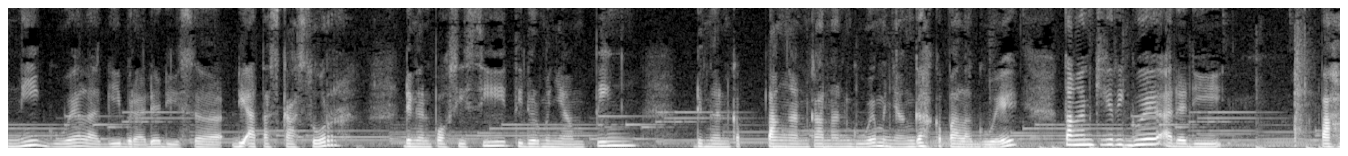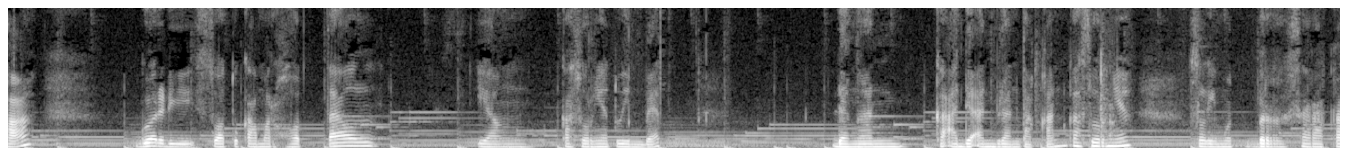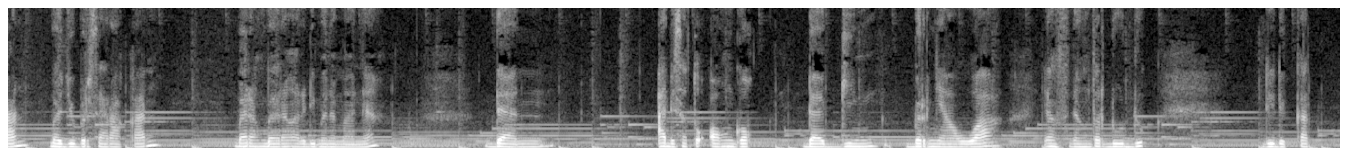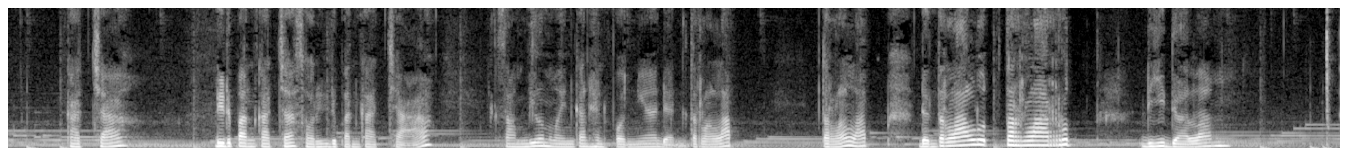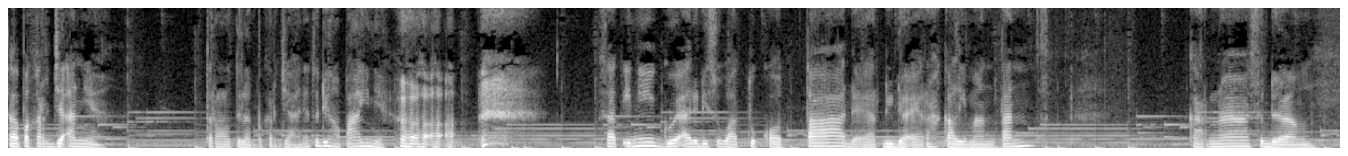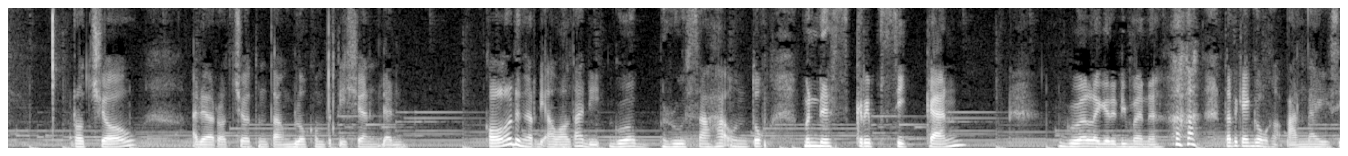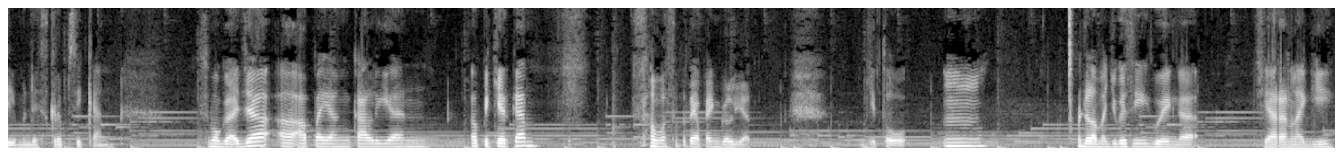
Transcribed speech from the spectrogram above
ini gue lagi berada di se di atas kasur dengan posisi tidur menyamping dengan ke tangan kanan gue menyanggah kepala gue, tangan kiri gue ada di paha. Gue ada di suatu kamar hotel yang kasurnya twin bed dengan keadaan berantakan kasurnya, selimut berserakan, baju berserakan, barang-barang ada di mana-mana, dan ada satu onggok daging bernyawa yang sedang terduduk di dekat kaca, di depan kaca, sorry, di depan kaca, sambil memainkan handphonenya dan terlelap, terlelap dan terlalut, terlarut di dalam uh, pekerjaannya. Terlalu dalam pekerjaannya tuh dia ngapain ya saat ini gue ada di suatu kota daerah di daerah Kalimantan. Karena sedang roadshow ada roadshow tentang blog competition. Dan kalau lo dengar di awal tadi gue berusaha untuk mendeskripsikan gue lagi ada di mana. Tapi kayak gue nggak pandai sih mendeskripsikan. Semoga aja uh, apa yang kalian uh, pikirkan sama seperti apa yang gue lihat. Gitu hmm, udah lama juga sih gue nggak siaran lagi.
